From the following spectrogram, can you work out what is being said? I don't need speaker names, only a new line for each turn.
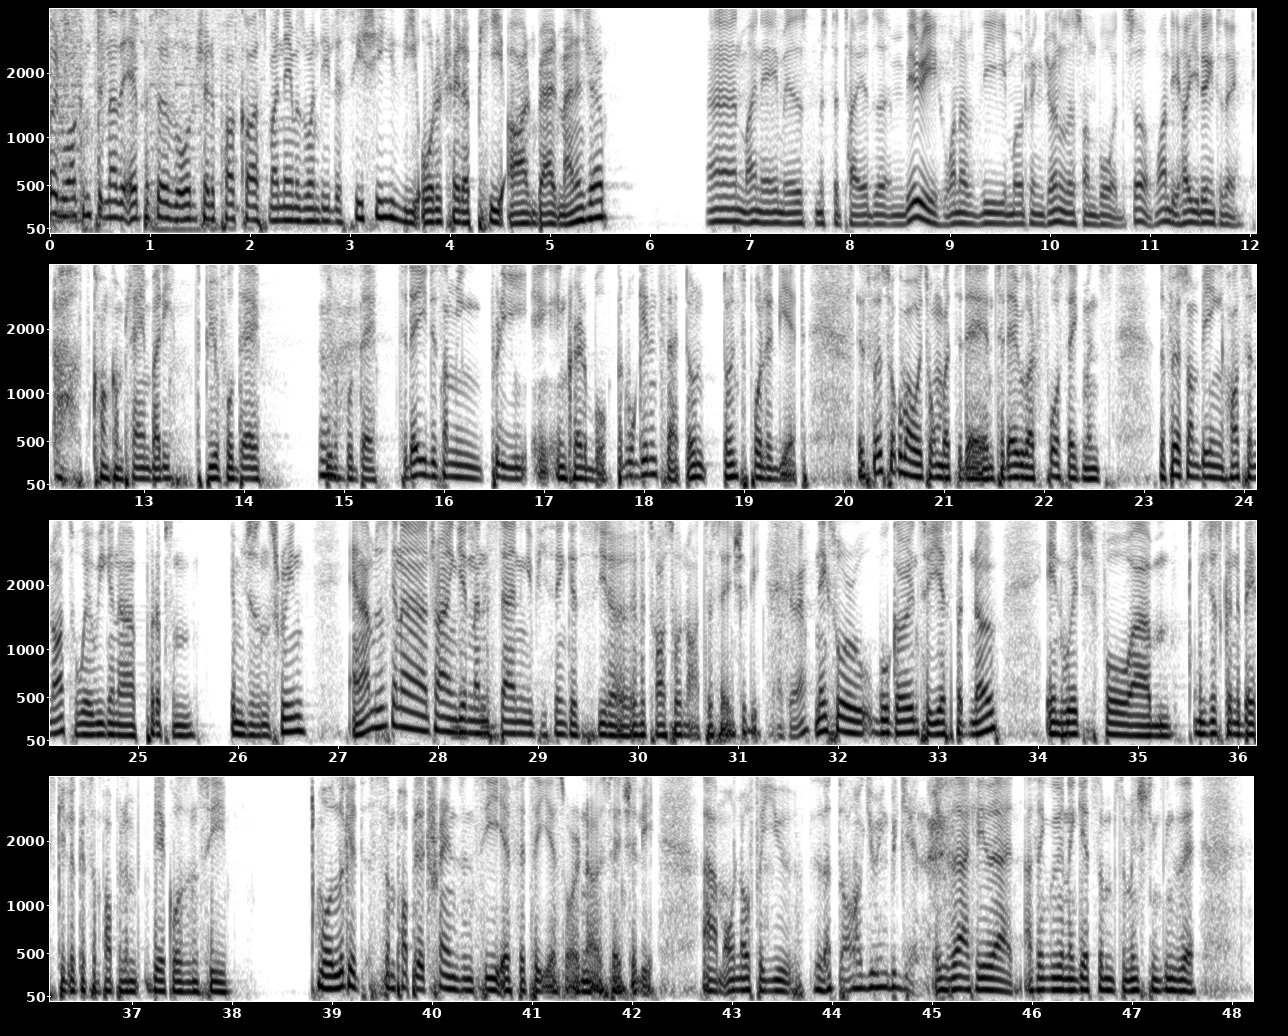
and welcome to another episode of the Auto Trader Podcast. My name is Wandi Lasishi, the Auto Trader PR and brand manager.
And my name is Mr. Tayedza Mbiri, one of the motoring journalists on board. So, Wandi, how are you doing today?
Ah, can't complain, buddy. It's a beautiful day. Beautiful day. Today you did something pretty i- incredible, but we'll get into that. Don't don't spoil it yet. Let's first talk about what we're talking about today. And today we got four segments. The first one being hot or not, where we're gonna put up some images on the screen, and I'm just gonna try and get an
Screen.
understanding if you think it's you know if it's hot or not, essentially.
Okay.
Next, we'll, we'll go into yes but no, in which for um, we're just going to basically look at some popular vehicles and see. Well, look at some popular trends and see if it's a yes or a no, essentially, um, or no for you.
Let the arguing begin.
Exactly that. I think we're gonna get some some interesting things there,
